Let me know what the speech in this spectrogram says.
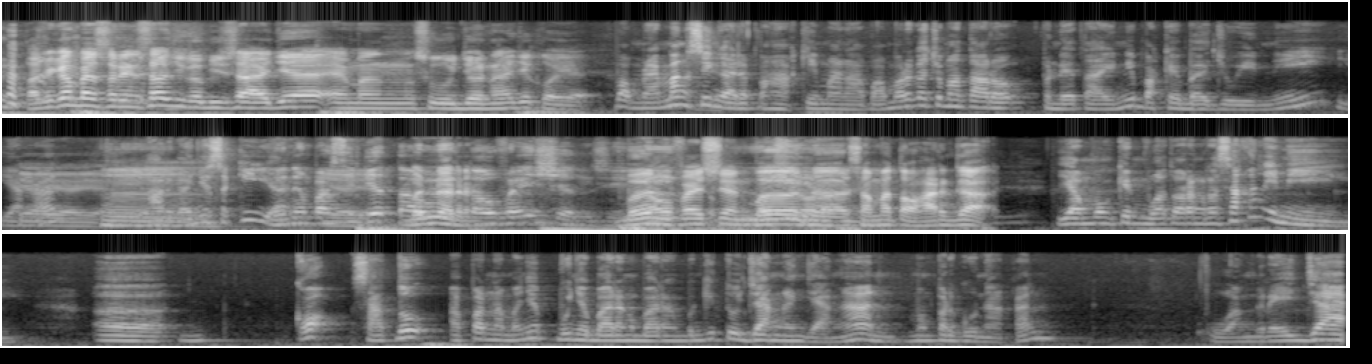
ya. Tapi kan Pastor Install juga bisa aja emang sujon aja kok ya. Pak, Memang sih nggak ada penghakiman apa. Mereka cuma taruh pendeta ini pakai baju ini, ya Iya, kan? iya, iya. Hmm. Harganya sekian. Dan yang pasti Iya, dia iya. tahu Bener. tahu fashion sih. Ben- Tahu fashion bener, sama tahu harga. Yang mungkin buat orang resah kan ini. eh, kok satu apa namanya punya barang-barang begitu jangan-jangan mempergunakan uang gereja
